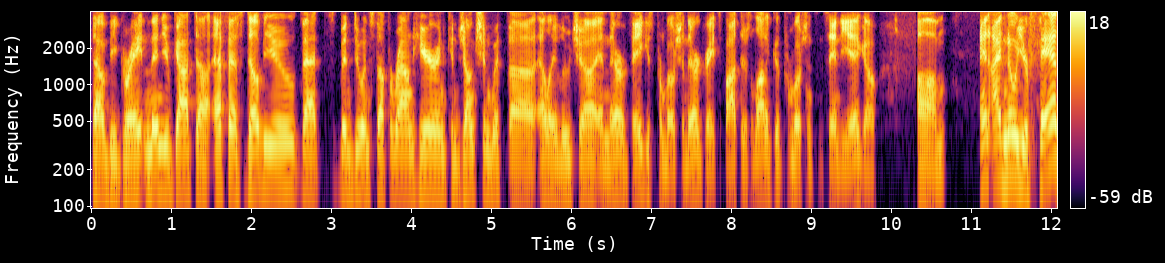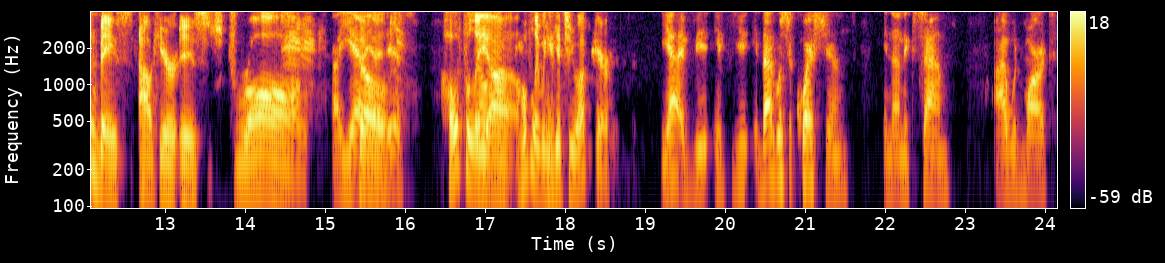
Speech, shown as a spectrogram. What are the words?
that would be great. And then you've got uh, FSW that's been doing stuff around here in conjunction with uh, LA Lucha, and they're a Vegas promotion. They're a great spot. There's a lot of good promotions in San Diego. Um, and I know your fan base out here is strong. Uh, yeah, so- yeah, it is. Hopefully, So uh, if- hopefully we can if- get you up here. Yeah, if you if you if that was a question in an exam, I would mark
